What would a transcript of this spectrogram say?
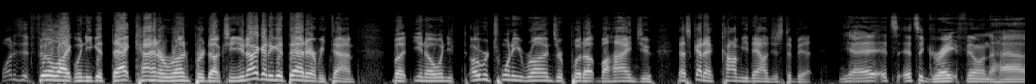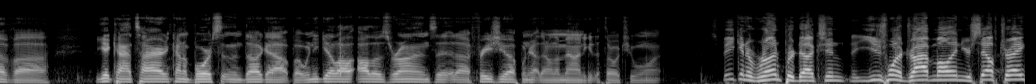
What does it feel like when you get that kind of run production? You're not going to get that every time, but you know when you over 20 runs are put up behind you, that's got to calm you down just a bit. Yeah, it's it's a great feeling to have. Uh, you get kind of tired and kind of bored sitting in the dugout, but when you get all, all those runs, it uh, frees you up when you're out there on the mound. You get to throw what you want. Speaking of run production, you just want to drive them all in yourself, Trey.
